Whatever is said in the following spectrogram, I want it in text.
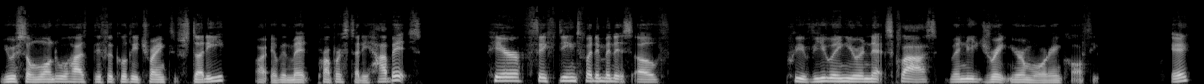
You're someone who has difficulty trying to study or implement proper study habits. Pair 15, 20 minutes of previewing your next class when you drink your morning coffee. Okay.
